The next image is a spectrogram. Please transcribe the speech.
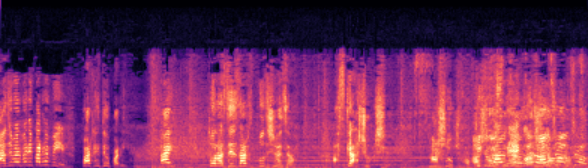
হাজিমার বাড়ি পাঠাবি? পাঠাইতেও পারি। আই তোরা যে যার পজিশনে যা। আজকে আসুক সে। আসুক। আসুক। চল, চল, চল।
